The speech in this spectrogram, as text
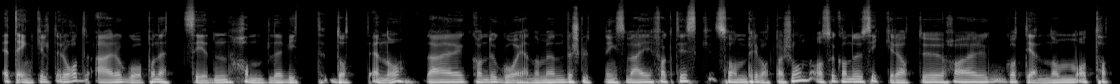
et enkelt råd er å gå på nettsiden handlevitt.no. Der kan du gå gjennom en beslutningsvei, faktisk, som privatperson, og så kan du sikre at du har gått gjennom og tatt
